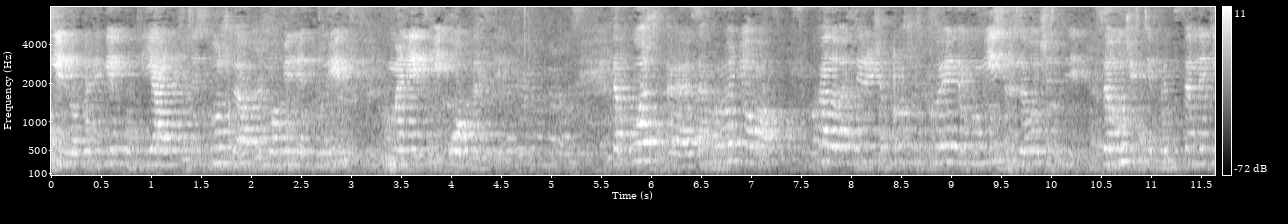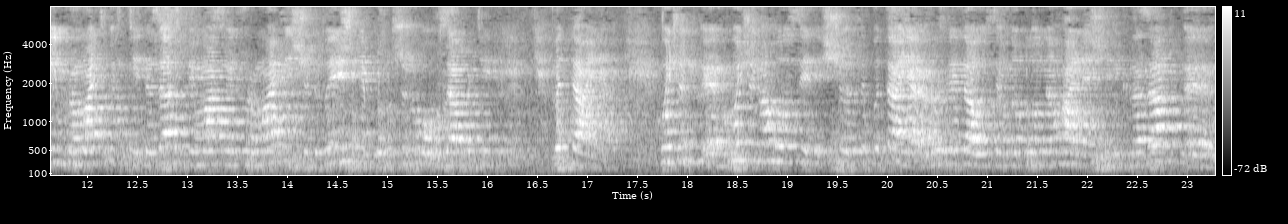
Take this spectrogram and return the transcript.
Та перевірку діяльності служби автомобільних доріг в Хмельницькій області. Також е, захороннього Михайла Васильовича прошу створити комісію за участі, за участі представників громадськості та засобів масової інформації щодо вирішення порушеного у запиті питання. Хочу, е, хочу наголосити, що це питання розглядалося, воно було нагальне ще рік назад. Е,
